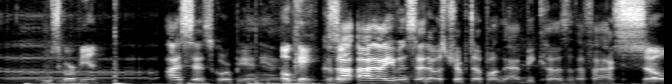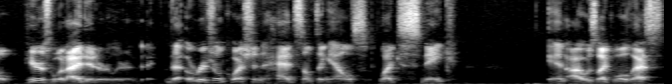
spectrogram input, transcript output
Uh, scorpion? Uh, I said Scorpion, yeah. Okay. Because so, I, I even said I was tripped up on that because of the fact. so, here's what I did earlier in the day. The original question had something else like snake. And I was like, well, that's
